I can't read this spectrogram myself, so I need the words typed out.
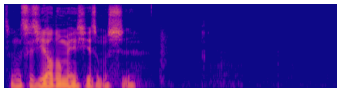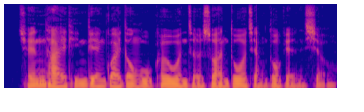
整个十七号都没写什么事。全台停电怪动物，柯文哲酸多讲多给人笑。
